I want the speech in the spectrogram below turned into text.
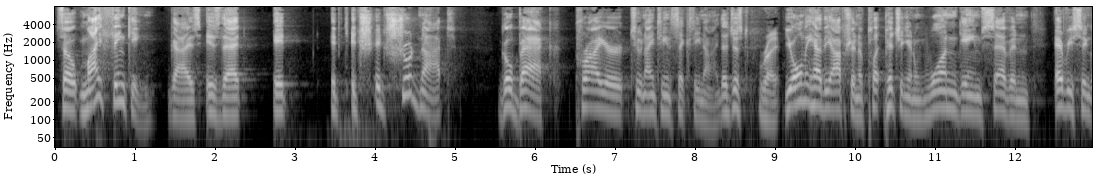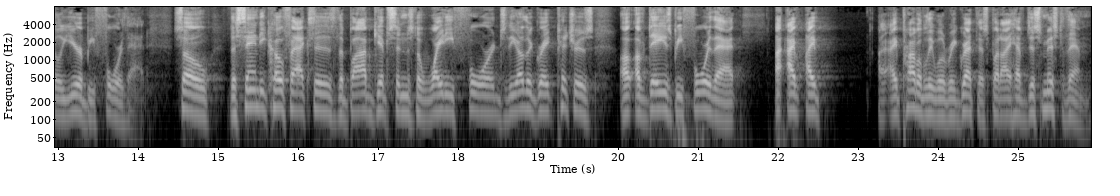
So my thinking, guys, is that it it it, sh- it should not go back prior to 1969. That just Right. You only had the option of pl- pitching in one game seven every single year before that. So the Sandy Koufaxes, the Bob Gibsons, the Whitey Fords, the other great pitchers of, of days before that, I, I, I I probably will regret this, but I have dismissed them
